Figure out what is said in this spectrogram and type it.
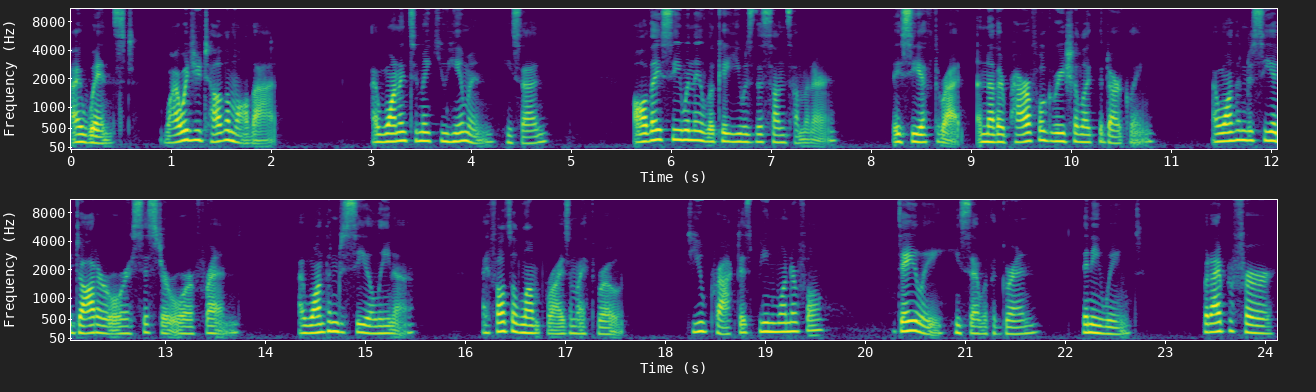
I winced. Why would you tell them all that? I wanted to make you human, he said. All they see when they look at you is the Sun Summoner. They see a threat, another powerful Grisha like the Darkling. I want them to see a daughter or a sister or a friend. I want them to see Alina. I felt a lump rise in my throat. Do you practice being wonderful? Daily, he said with a grin. Then he winked. But I prefer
